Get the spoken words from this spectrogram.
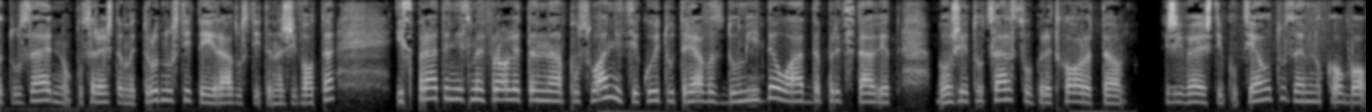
като заедно посрещаме трудностите и радостите на живота. Изпратени сме в ролята на посланници, които трябва с думи и дела да представят Божието царство пред хората, живеещи по цялото земно кълбо.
